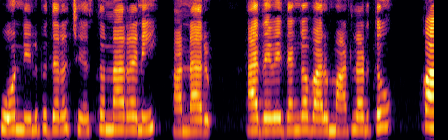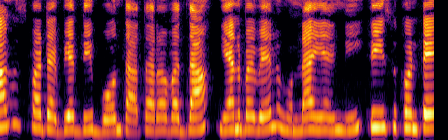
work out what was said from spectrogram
ఫోన్ నిలుపుదల చేస్తున్నారని అన్నారు. అదేవిధంగా వారు మాట్లాడుతూ కాంగ్రెస్ పార్టీ అభ్యర్థి బోన్ తాతారావు వద్ద ఎనభై వేలు ఉన్నాయని తీసుకుంటే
